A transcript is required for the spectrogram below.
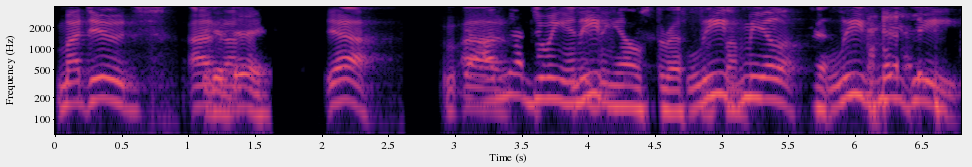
My dudes, I, Good I- day. yeah. Yeah, Uh, I'm not doing anything leave- else the rest of the leave summer. me, a, leave me be.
